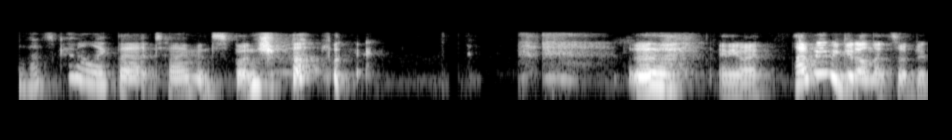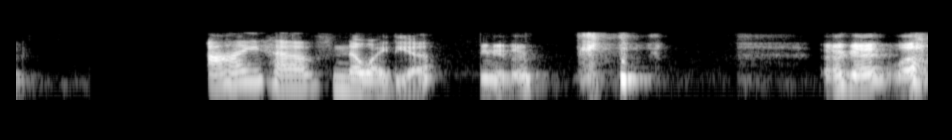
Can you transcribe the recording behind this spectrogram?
well, that's kind of like that time in SpongeBob. Ugh. Anyway, how did we even get on that subject? I have no idea. Me neither. okay, well,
